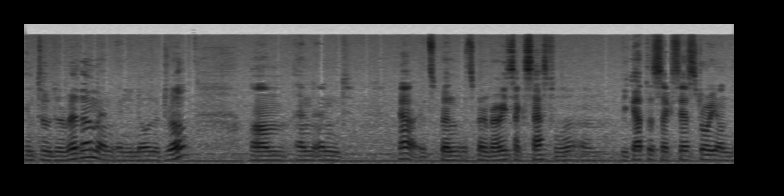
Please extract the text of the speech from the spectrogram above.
into the rhythm and, and you know the drill. Um, and, and yeah, it's been it's been very successful. Um, we got the success story on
